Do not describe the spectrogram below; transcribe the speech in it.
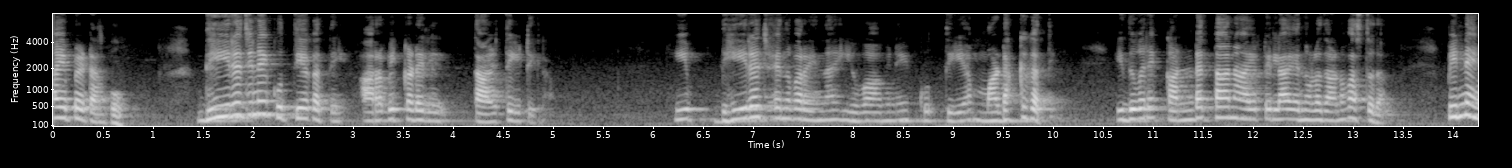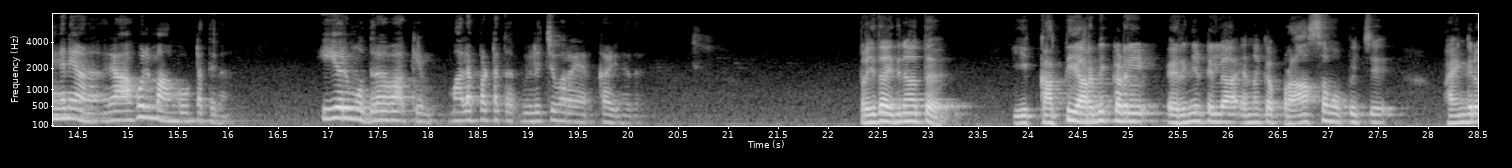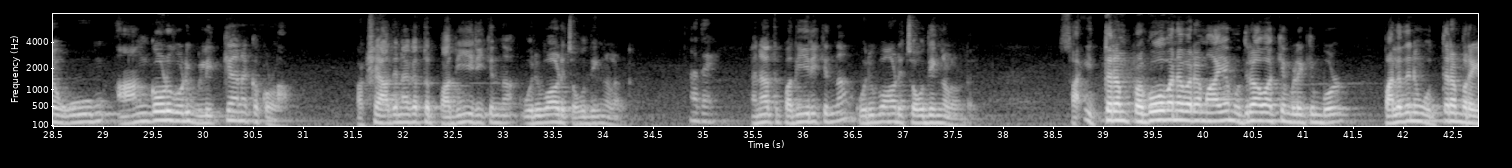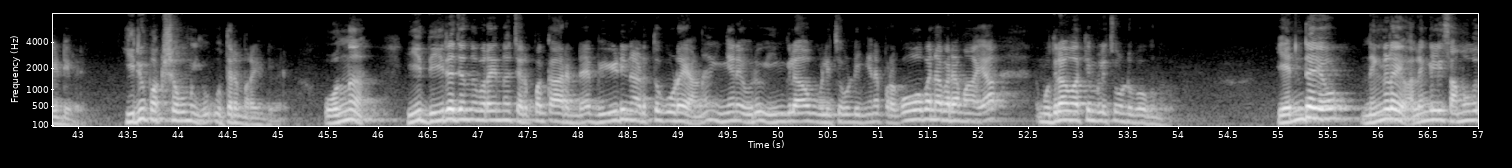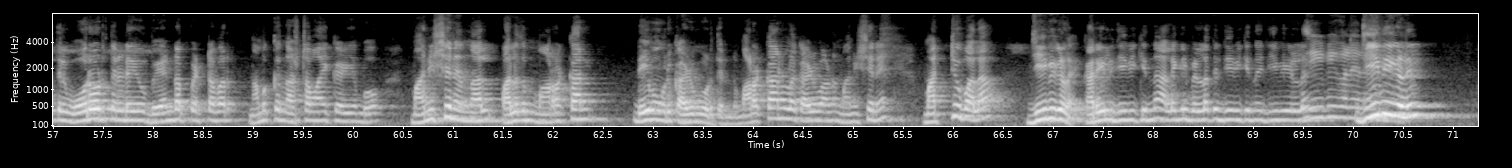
അയ്യപ്പേട്ട. ധീരജിനെ കുത്തിയ കത്തി അറബിക്കടലിൽ താഴ്ത്തിയിട്ടില്ല. ഈ ധീരജ് എന്ന് പറയുന്ന യുവാവിനെ കുത്തിയ മടക്ക് കത്തി. ഇതുവരെ കണ്ടെത്താനായിട്ടില്ല എന്നുള്ളതാണ് വസ്തുത. പിന്നെ എങ്ങനെയാണ് രാഹുൽ മാങ്കൂട്ടത്തിന് ഈ ഒരു മുദ്രാവാക്യം മലപ്പട്ടത്ത് വിളിച്ചു പറയാൻ കഴിഞ്ഞത്? പ്രീത ഇതിനകത്ത് ഈ കത്തി അറബിക്കടലിൽ എറിഞ്ഞിട്ടില്ല എന്നൊക്കെ പ്രാസമൊപ്പിച്ച് ഭയങ്കര ഊം ആങ്കോട് കൂടി വിളിക്കാനൊക്കെ കൊള്ളാം. പക്ഷെ അതിനകത്ത് പതിയിരിക്കുന്ന ഒരുപാട് ചോദ്യങ്ങളുണ്ട്. അതെ. അതിനകത്ത് പതിയിരിക്കുന്ന ഒരുപാട് ചോദ്യങ്ങളുണ്ട്. ഇത്തരം പ്രകോപനപരമായ മുദ്രാവാക്യം വിളിക്കുമ്പോൾ പലതിനും ഉത്തരം പറയേണ്ടി വരും. ഇരുപക്ഷവും ഉത്തരം പറയേണ്ടി വരും. ഒന്ന് ഈ ധീരജ് എന്ന് പറയുന്ന ചെറുപ്പക്കാരന്റെ വീടിനടുത്തുകൂടെയാണ് ഇങ്ങനെ ഒരു ഇംഗ്ലാവ് വിളിച്ചുകൊണ്ട് ഇങ്ങനെ പ്രകോപനപരമായ മുദ്രാവാക്യം വിളിച്ചുകൊണ്ട് പോകുന്നത്. എന്റെയോ നിങ്ങളുടെയോ അല്ലെങ്കിൽ ഈ സമൂഹത്തിൽ ഓരോരുത്തരുടെയോ വേണ്ടപ്പെട്ടവർ നമുക്ക് നഷ്ടമായി കഴിയുമ്പോൾ മനുഷ്യൻ എന്നാൽ പലതും മറക്കാൻ ദൈവം ഒരു കഴിവ് കൊടുത്തിട്ടുണ്ട്. മറക്കാനുള്ള കഴിവാണ് മനുഷ്യനെ മറ്റു പല ജീവികളെ കരയിൽ ജീവിക്കുന്ന അല്ലെങ്കിൽ വെള്ളത്തിൽ ജീവിക്കുന്ന ജീവികളിൽ ജീവികളിൽ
